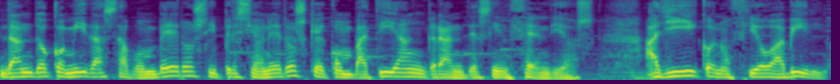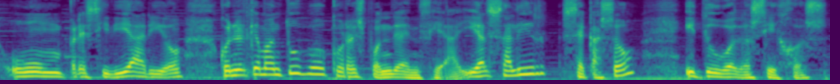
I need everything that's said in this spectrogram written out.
dando comidas a bomberos y prisioneros que combatían grandes incendios. Allí conoció a Bill, un presidiario con el que mantuvo correspondencia, y al salir se casó y tuvo dos hijos.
